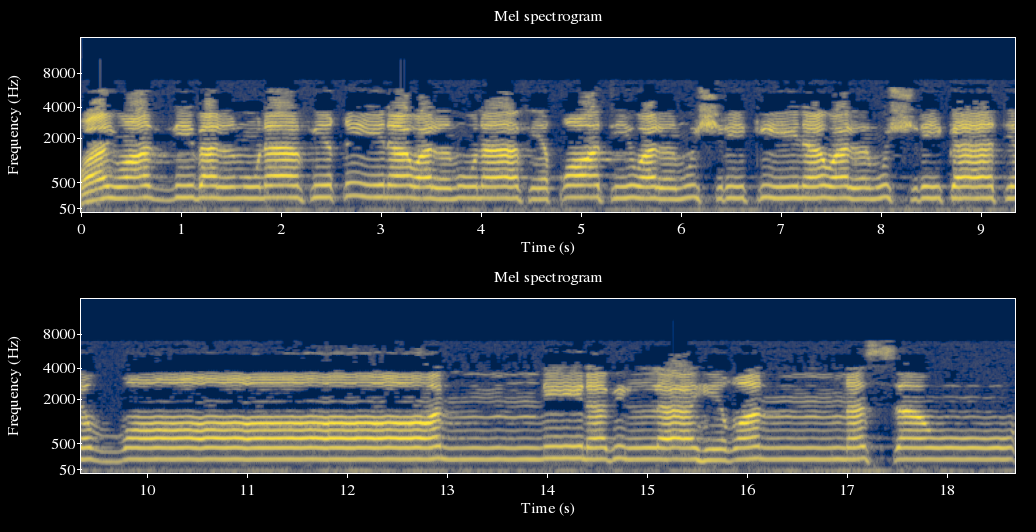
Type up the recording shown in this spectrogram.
ويعذب المنافقين والمنافقات والمشركين والمشركات الظانين بالله ظن السوء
